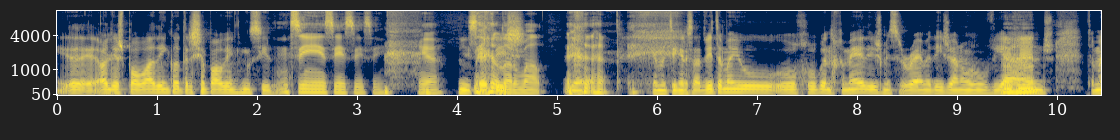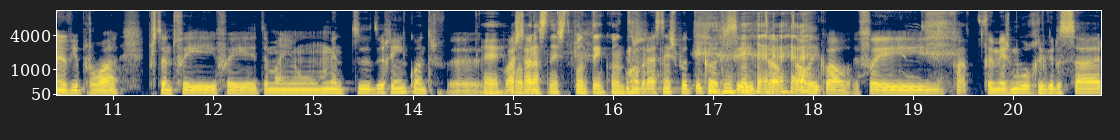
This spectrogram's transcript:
eh, olhas para o lado e encontras sempre alguém conhecido. Sim, sim, sim, sim. Yeah. Isso é normal. Yeah. É muito engraçado. Vi também o, o Ruben Remédios, Mr. Remedy, já não o vi há uhum. anos, também o vi por lá, portanto foi, foi também um momento de, de reencontro. Uh, é, um está. abraço neste ponto de encontro. Um abraço neste ponto de encontro, sim, tal, tal, e qual. Foi, pá, foi mesmo o regressar,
